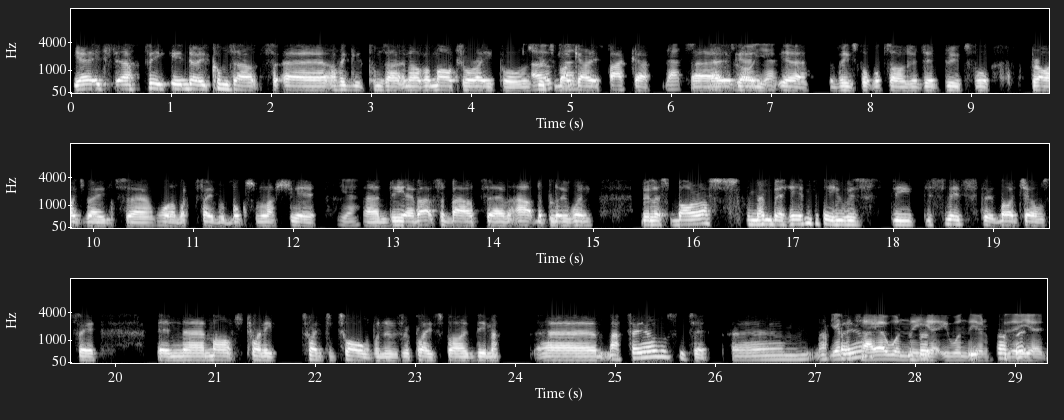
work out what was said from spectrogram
Yeah, it's. I think you know it comes out. Uh, I think it comes out in either March or April. It's written by Okay. Gary Thacker. That's, Uh, that's again, right. Yeah. the These Football Times. He did beautiful bridesmaids. Uh, one of my favourite books from last year. Yeah. And yeah, that's about um, out of the blue when Villas Boros. Remember him? He was the dismissed by Chelsea in uh, March 20, 2012 when he was replaced by Di Ma- uh, Matteo, wasn't it? Um, Yeah, Matteo won the But- uh, he won the the uh,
